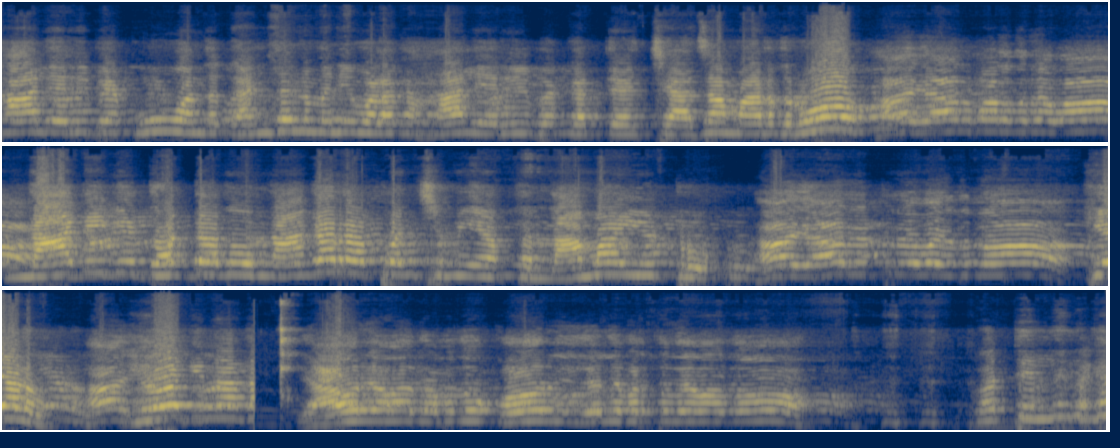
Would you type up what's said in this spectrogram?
ಹಾಲು ಎರಿಬೇಕು ಒಂದು ಗಂಡನ ಮನೆ ಒಳಗ ಹಾಲು ಎರಿಬೇಕಂತ ಚಾಜ ಮಾಡಿದ್ರು. ನಾಡಿಗೆ ದೊಡ್ಡದು ನಾಗರ ಪಂಚಮಿ ಅಂತ ನಾಮ ಇಟ್ರು. ಹಾ ಯಾರು ಇಟ್ರವ ಇದನ್ನ? ಕೇಳು. ಯೋಗಿನಾದ ಯಾವ ಯಾವ್ದು ಅದು ಕೊಳೋರಿ ಎಲ್ಲಿ ಬರ್ತದೆ ಯಾವ್ದು ಗೊತ್ತಿಲ್ಲ ನಿನಗ?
